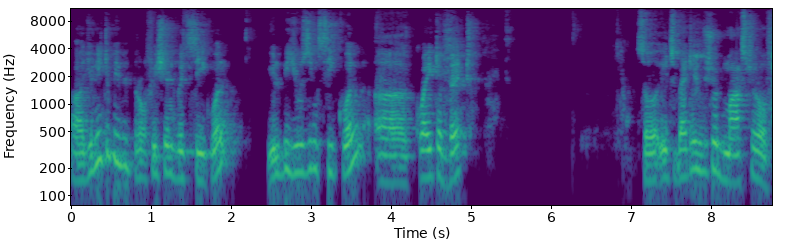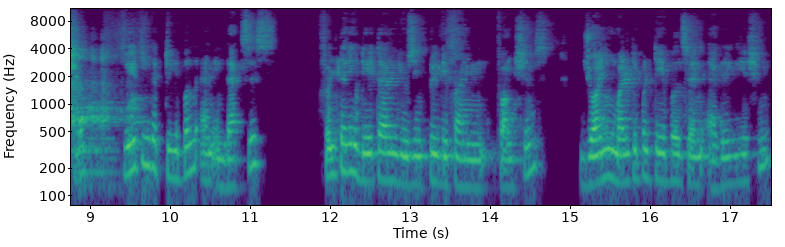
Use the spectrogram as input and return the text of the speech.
Uh, you need to be proficient with SQL. You'll be using SQL uh, quite a bit. So it's better you should master of that. Creating a table and indexes, filtering data and using predefined functions, joining multiple tables and aggregation,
